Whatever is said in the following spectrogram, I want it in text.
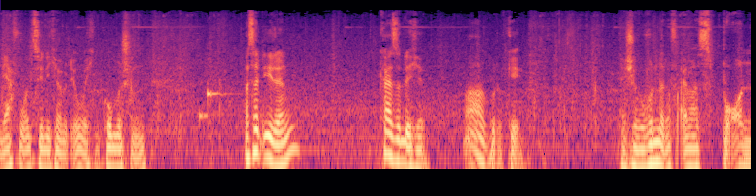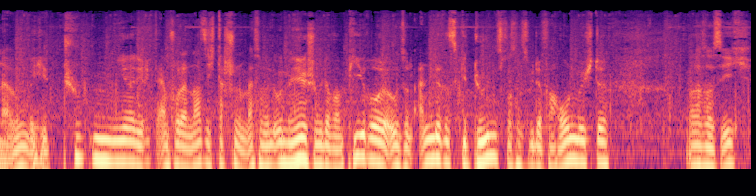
nerven uns hier nicht mehr mit irgendwelchen komischen... Was seid ihr denn? Kaiserliche. Ah, gut, okay. Ich hab schon gewundert, auf einmal spawnen da irgendwelche Typen hier direkt einem vor der Nase. Ich dachte schon im ersten Moment, oh nee, schon wieder Vampire oder irgend so ein anderes Gedöns, was uns wieder verhauen möchte. Was weiß ich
